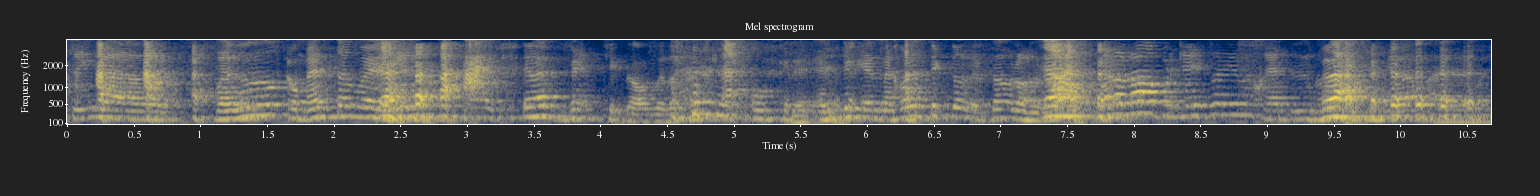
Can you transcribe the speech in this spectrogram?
Chingada, güey. Por eso no nos comentan, güey. Era No, güey. El, el mejor en TikTok. No. Bueno, no, porque ahí está bien gente. No, chingada madre, güey.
